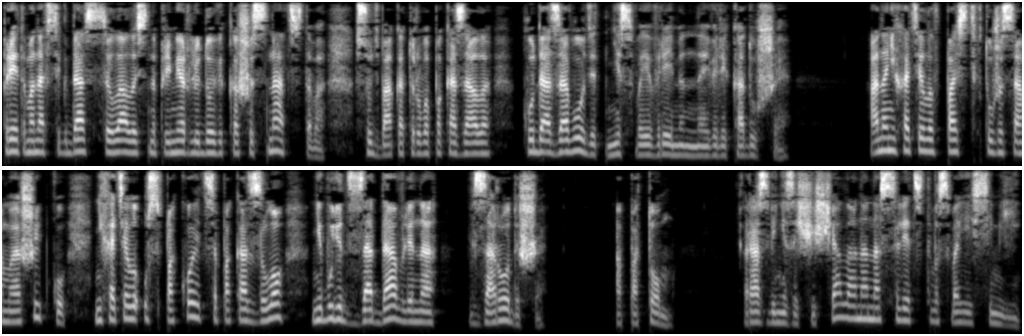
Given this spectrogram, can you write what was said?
При этом она всегда ссылалась на пример Людовика XVI, судьба которого показала, куда заводит несвоевременное великодушие. Она не хотела впасть в ту же самую ошибку, не хотела успокоиться, пока зло не будет задавлено в зародыше. А потом, разве не защищала она наследство своей семьи?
